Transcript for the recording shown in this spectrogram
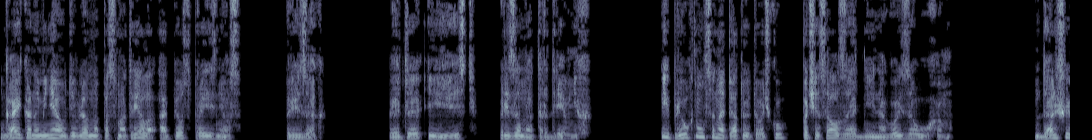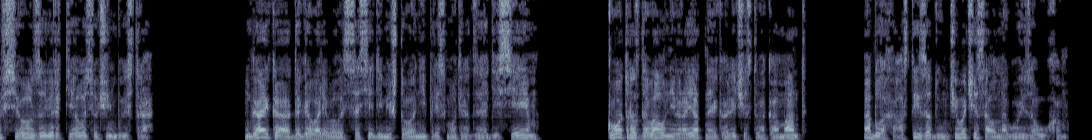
Гайка на меня удивленно посмотрела, а пес произнес. «Резак, это и есть резонатор древних». И плюхнулся на пятую точку, почесал задней ногой за ухом. Дальше все завертелось очень быстро. Гайка договаривалась с соседями, что они присмотрят за Одиссеем. Кот раздавал невероятное количество команд, а блохастый задумчиво чесал ногой за ухом.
